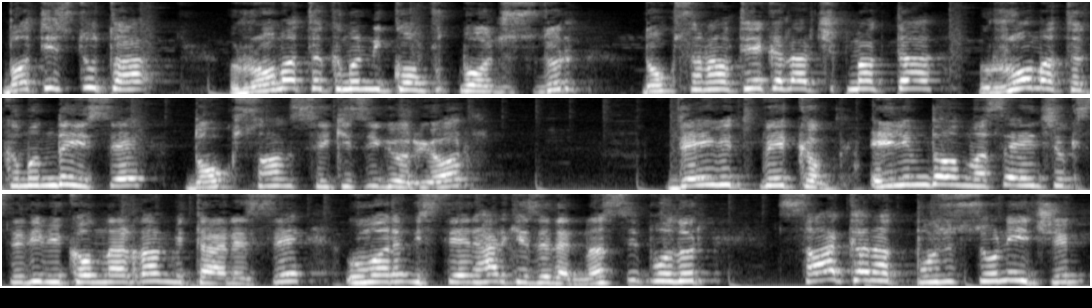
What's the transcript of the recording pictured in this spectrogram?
Batistuta Roma takımının ikon futbolcusudur. 96'ya kadar çıkmakta. Roma takımında ise 98'i görüyor. David Beckham elimde olmasa en çok istediğim ikonlardan bir tanesi. Umarım isteyen herkese de nasip olur. Sağ kanat pozisyonu için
